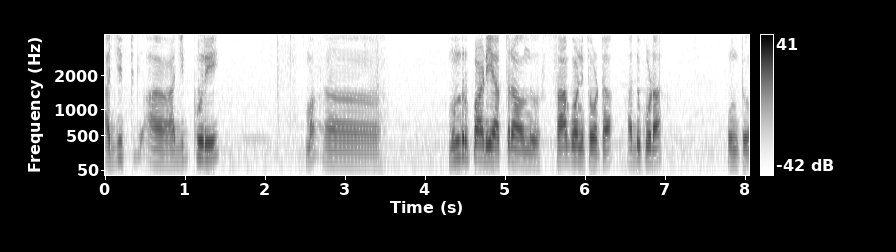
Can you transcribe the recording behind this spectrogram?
ಅಜಿತ್ ಅಜಿಕ್ಕುರಿ, ಮ ಮುಂಡ್ರುಪಾಡಿ ಹತ್ರ ಒಂದು ಸಾಗುವಾಣಿ ತೋಟ, ಅದು ಕೂಡ ಉಂಟು.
